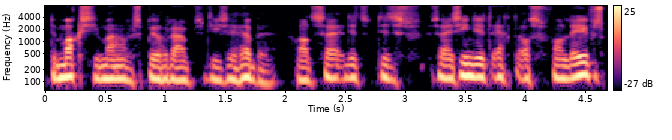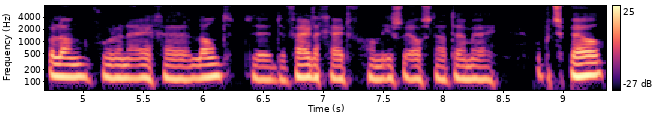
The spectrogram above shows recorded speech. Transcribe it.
de maximale speelruimte die ze hebben. Want zij, dit, dit is, zij zien dit echt als van levensbelang voor hun eigen land. De, de veiligheid van Israël staat daarmee op het spel.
